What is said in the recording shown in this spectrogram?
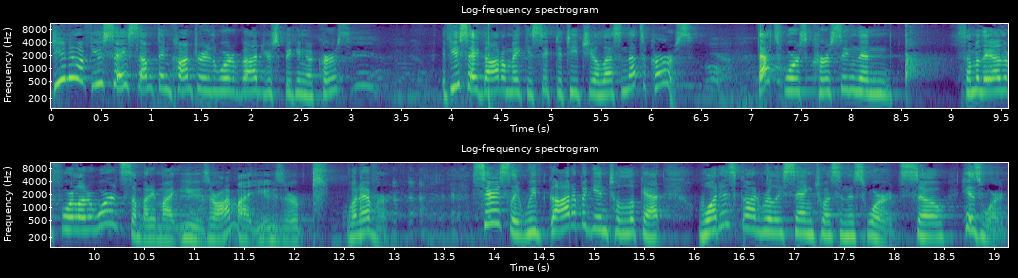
Do you know if you say something contrary to the word of God, you're speaking a curse? If you say God will make you sick to teach you a lesson, that's a curse. Oh. That's worse cursing than some of the other four letter words somebody might use, or I might use, or whatever. Seriously, we've got to begin to look at what is God really saying to us in this word? So, His word.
